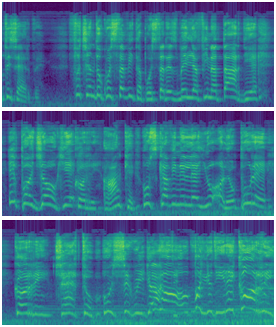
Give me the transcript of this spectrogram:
ti serve? Facendo questa vita puoi stare sveglia fino a tardi e, e poi giochi e... Corri. Anche, o scavi nelle aiuole, oppure... Corri! Certo, o insegui i gatti! No, voglio dire, corri!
